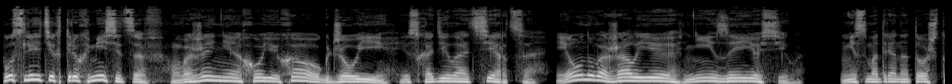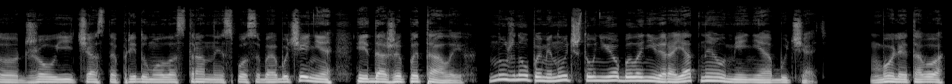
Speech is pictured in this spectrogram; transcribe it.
После этих трех месяцев уважение Хо Юхао к Джоуи исходило от сердца, и он уважал ее не из-за ее силы. Несмотря на то, что Джоуи часто придумывала странные способы обучения и даже пытала их, нужно упомянуть, что у нее было невероятное умение обучать. Более того,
